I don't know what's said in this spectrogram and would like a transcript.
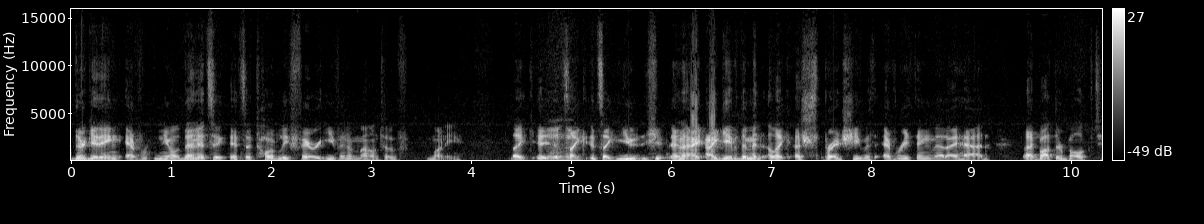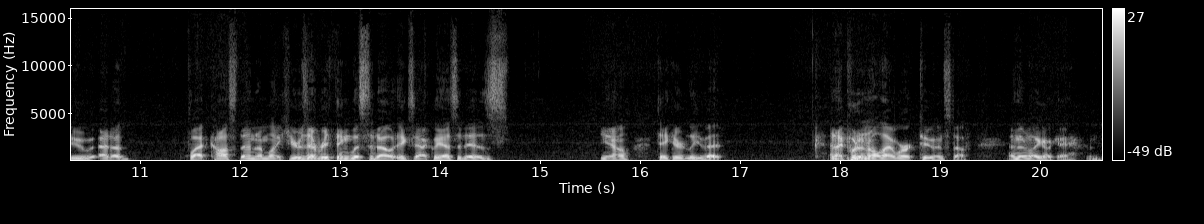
they're getting every, you know, then it's a, it's a totally fair, even amount of money. Like it, it's Mhm. like it's like you and I, I gave them an, like a spreadsheet with everything that I had. I bought their bulk too at a flat cost. Then I'm like, here's everything listed out exactly as it is. You know, take it or leave it. And I put in all that work too and stuff. And they're like, okay. And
